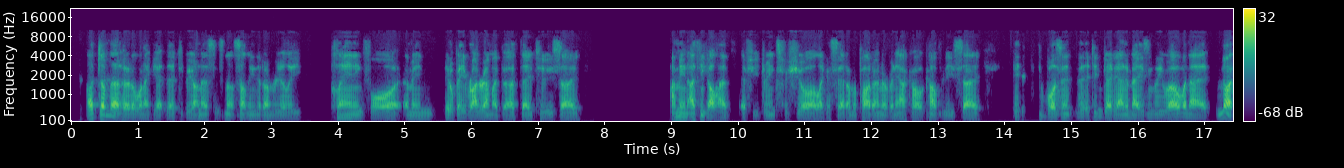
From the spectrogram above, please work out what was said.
I'll jump that hurdle when I get there, to be honest. It's not something that I'm really planning for. I mean, it'll be right around my birthday too. So I mean, I think I'll have a few drinks for sure. Like I said, I'm a part owner of an alcohol company, so it wasn't it didn't go down amazingly well when I not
